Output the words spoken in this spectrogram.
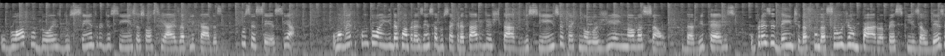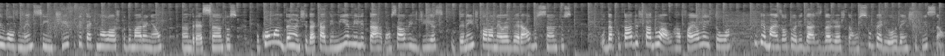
o Bloco 2 do Centro de Ciências Sociais Aplicadas, o CCSA. O momento contou ainda com a presença do secretário de Estado de Ciência, Tecnologia e Inovação, Davi Teles, o presidente da Fundação de Amparo à Pesquisa ao Desenvolvimento Científico e Tecnológico do Maranhão, André Santos, o comandante da Academia Militar Gonçalves Dias, o tenente-coronel Everaldo Santos, o deputado estadual Rafael Leitoa e demais autoridades da gestão superior da instituição.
